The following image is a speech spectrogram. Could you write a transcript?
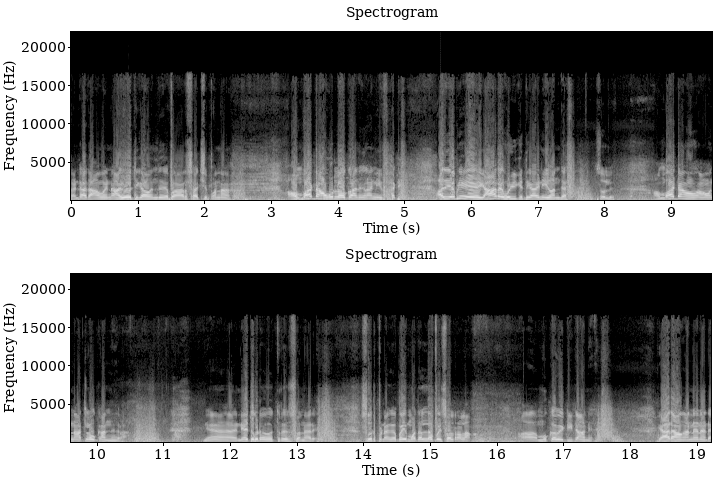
ரெண்டாவது அவன் என்ன அயோத்திகா வந்து இப்போ அரசாட்சி பண்ணான் அவன் பாட்டு அவன் ஊரில் உட்காந்துங்கன்னா நீ பாட்டு அது எப்படி யாரை ஒழிக்கிறதுக்காக நீ வந்த? சொல்லு. அவன் பாட்டு அவன் அவன் நாட்டில் உட்காந்துங்கிறான் நேற்று கூட ஒருத்தர் சொன்னார் சூர்பனங்க போய் முதல்ல போய் சொல்கிறலாம் மூக்கை வெட்டிட்டான்னு. யார்? அவங்க அண்ணனட.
